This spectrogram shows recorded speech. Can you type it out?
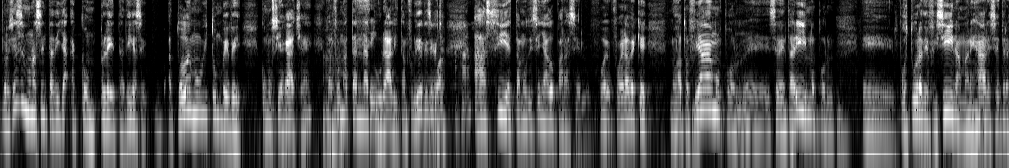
Pero si haces una sentadilla completa, dígase, a todos hemos visto un bebé como se agacha, ¿eh? de forma tan natural y tan fluida que se agacha. Así estamos diseñados para hacerlo. Fuera de que nos atrofiamos por eh, sedentarismo, por eh, posturas de oficina, manejar, etcétera.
